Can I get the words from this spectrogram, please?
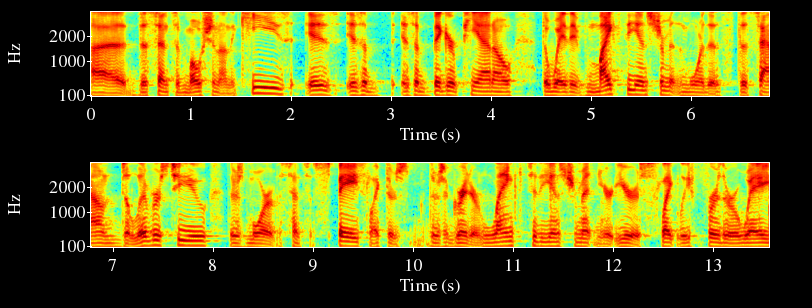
Uh, the sense of motion on the keys is is a is a bigger piano. The way they've mic'd the instrument, the more the, the sound delivers to you. There's more of a sense of space, like there's there's a greater length to the instrument, and your ear is slightly further away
